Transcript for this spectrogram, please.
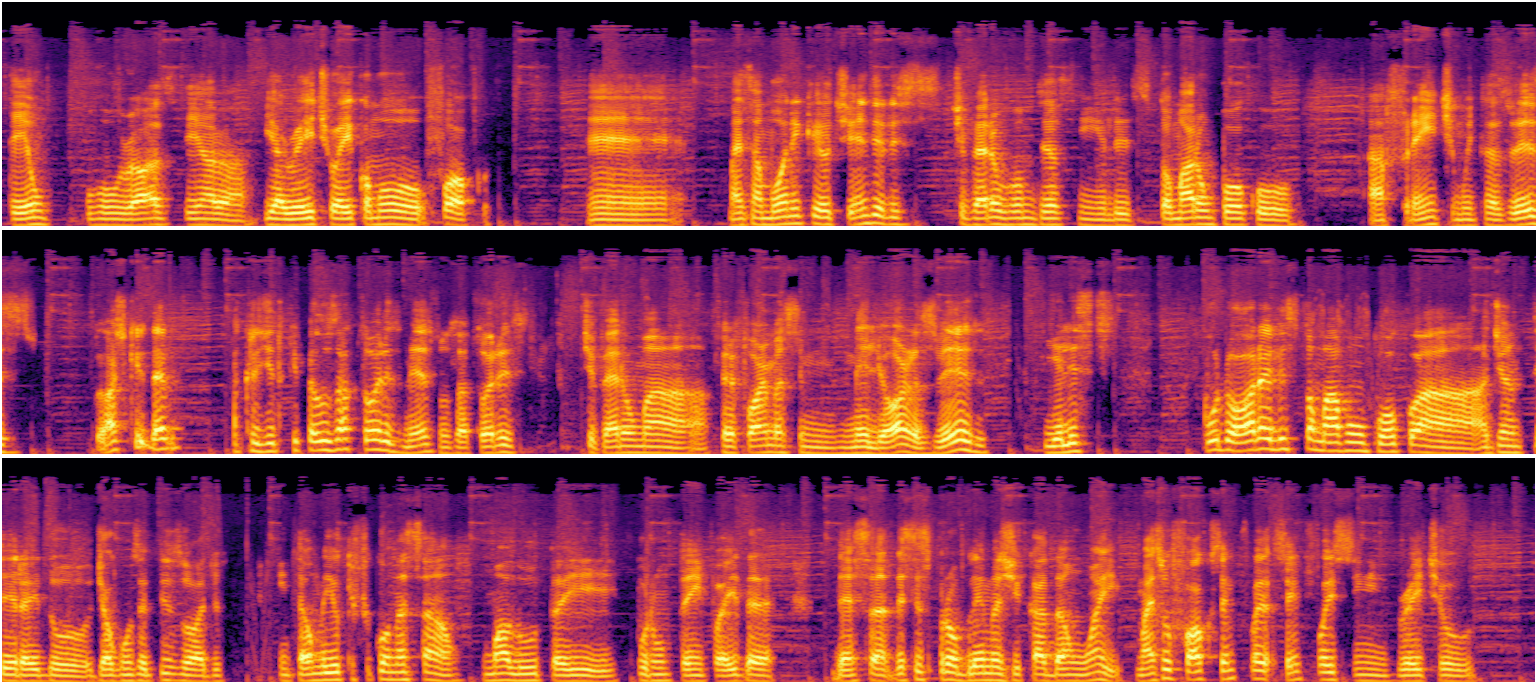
ter um, o Ross e a, e a Rachel aí como foco. É, mas a Mônica e o Chandler, eles tiveram, vamos dizer assim, eles tomaram um pouco à frente muitas vezes. Eu acho que deve, acredito que pelos atores mesmo. Os atores tiveram uma performance melhor às vezes e eles por hora eles tomavam um pouco a, a dianteira aí do, de alguns episódios. Então meio que ficou nessa uma luta aí por um tempo aí de, dessa, desses problemas de cada um aí. Mas o foco sempre foi, sempre foi sim Rachel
